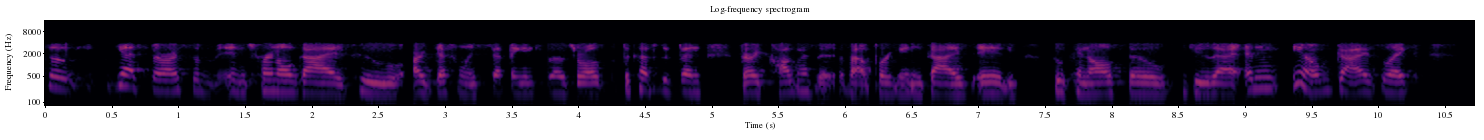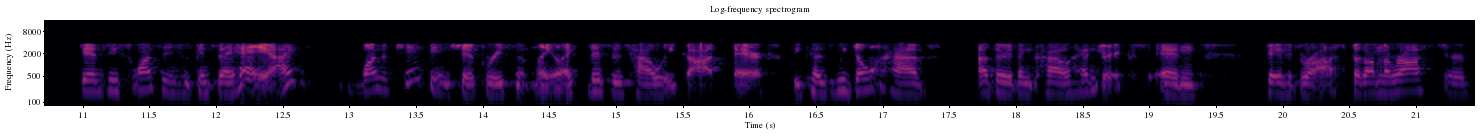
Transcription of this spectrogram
so yes, there are some internal guys who are definitely stepping into those roles, but the Cubs have been very cognizant about bringing guys in who can also do that, and you know, guys like Dansby Swanson who can say, "Hey, I won a championship recently. Like this is how we got there because we don't have other than Kyle Hendricks and David Ross, but on the roster,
